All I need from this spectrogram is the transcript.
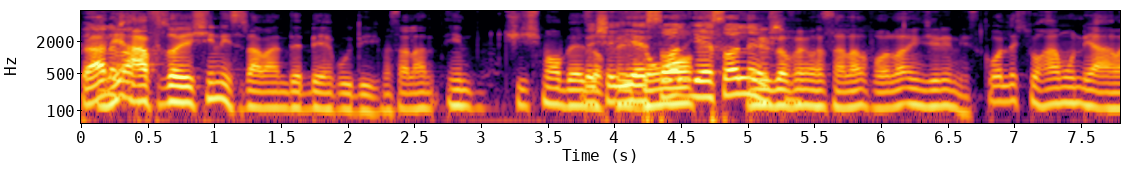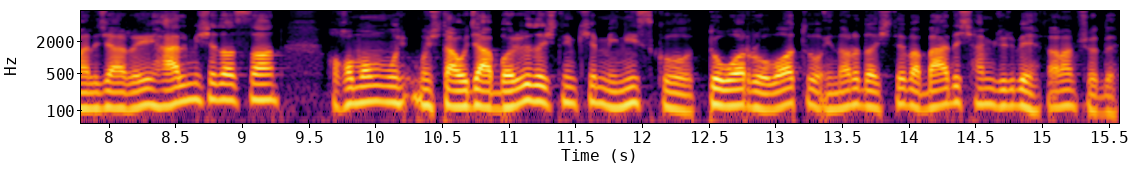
بله یعنی افزایشی نیست روند بهبودی. مثلا این 6 ماه به اضافه یه دو سال یه سال نمیشه. اضافه مثلا فلان اینجوری نیست. کلش تو همون یه عمل جراحی حل میشه داستان. خب ما مش- مجتبی جباری رو داشتیم که مینیسک و دوبار ربات و اینا رو داشته و بعدش همینجوری بهترم شده.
